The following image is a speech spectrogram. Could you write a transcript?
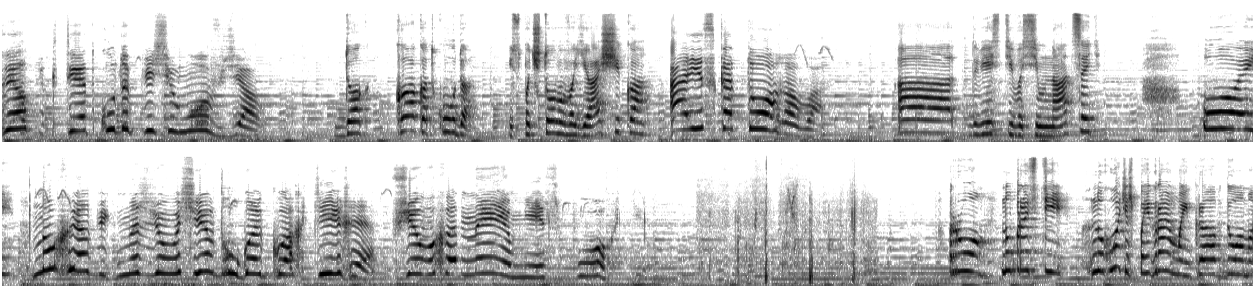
Хелпик, ты откуда письмо взял? Да как откуда? Из почтового ящика. А из которого? А 218? Ой, Ну, Хелпик, мы живем вообще в другой квартире. Все выходные мне испортил. Ром, ну прости, ну хочешь поиграем в Майнкрафт дома?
